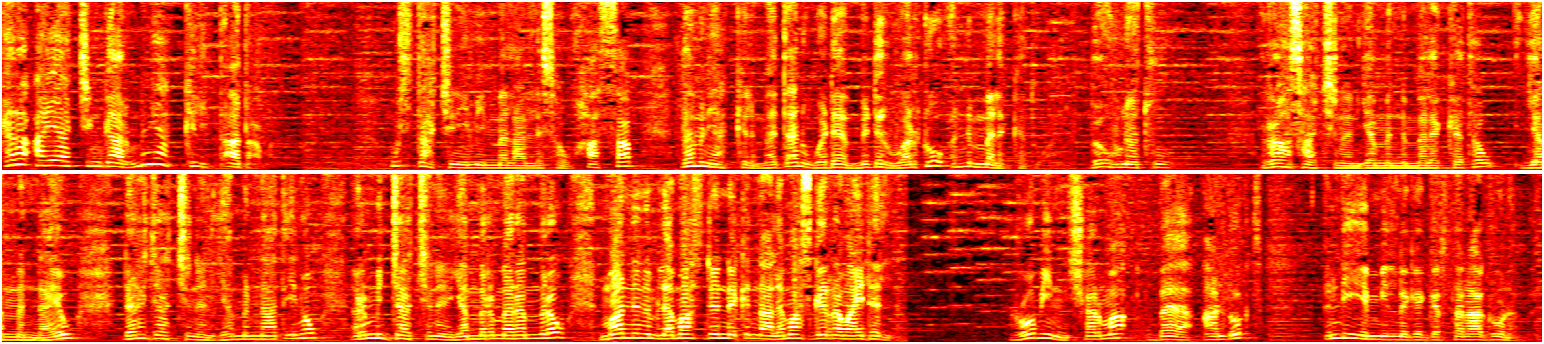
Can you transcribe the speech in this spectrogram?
ከራእያችን ጋር ምን ያክል ይጣጣማል? ውስጣችን የሚመላለሰው ሐሳብ በምን ያክል መጠን ወደ ምድር ወርዶ እንመለከተዋል? በእውነቱ ራሳችንን የምንመለከተው የምናየው፣ ደረጃችንን የምናጤነው፣ እርምጃችንን የምንመረምረው ማንንም ለማስደነቅና ለማስገረም አይደለም። ሮቢን ሸርማ በአንድ ወቅት እንዲህ የሚል ንግግር ተናግሮ ነበር።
